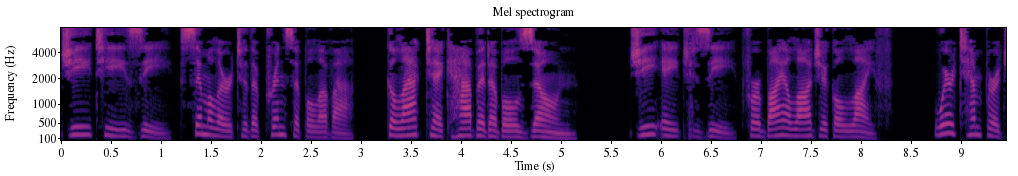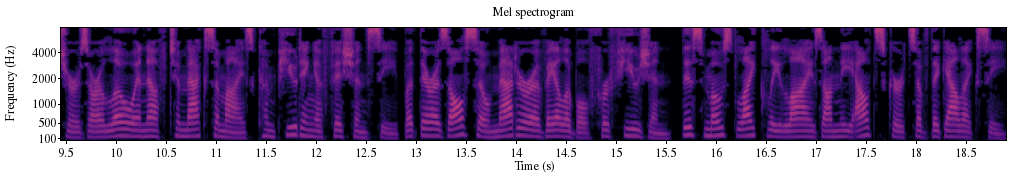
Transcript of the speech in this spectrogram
GTZ, similar to the principle of a galactic habitable zone GHZ for biological life where temperatures are low enough to maximize computing efficiency but there is also matter available for fusion, this most likely lies on the outskirts of the galaxy.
